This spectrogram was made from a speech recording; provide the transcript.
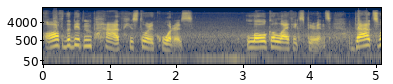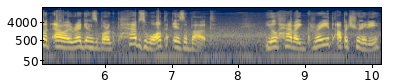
off the beaten path historic quarters, local life experience. That's what our Regensburg Pubs Walk is about. You'll have a great opportunity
